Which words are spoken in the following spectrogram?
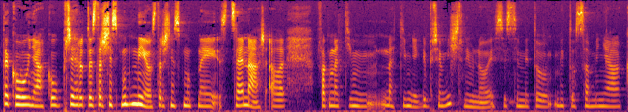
takovou nějakou přehru. To je strašně smutný, jo, strašně smutný scénář, ale fakt nad tím, nad tím někdy přemýšlím, no, jestli si my to, my to sami nějak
